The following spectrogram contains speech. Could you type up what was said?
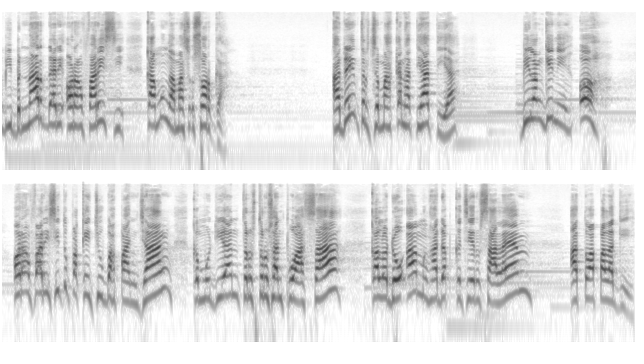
lebih benar dari orang Farisi, kamu nggak masuk sorga. Ada yang terjemahkan hati-hati ya, bilang gini, oh orang Farisi itu pakai jubah panjang, kemudian terus-terusan puasa, kalau doa menghadap ke Yerusalem atau apa lagi?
